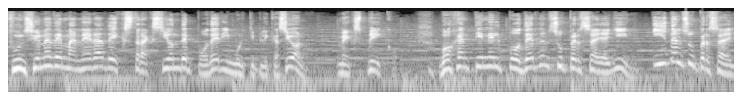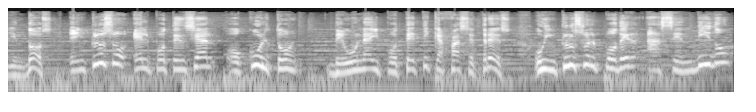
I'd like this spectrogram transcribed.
funciona de manera de extracción de poder y multiplicación. Me explico. Gohan tiene el poder del Super Saiyajin y del Super Saiyajin 2, e incluso el potencial oculto de una hipotética fase 3, o incluso el poder ascendido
